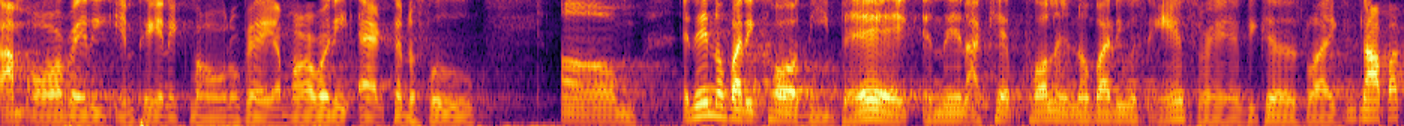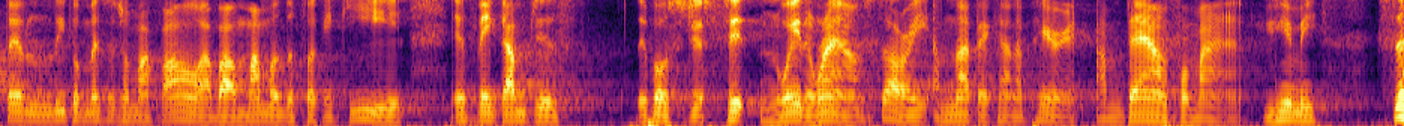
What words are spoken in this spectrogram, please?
I'm already in panic mode. Okay, I'm already acting a fool. Um, and then nobody called me back, and then I kept calling, nobody was answering because like you're not about to leave a message on my phone about my motherfucking kid and think I'm just supposed to just sit and wait around. Sorry, I'm not that kind of parent. I'm down for mine. You hear me? So,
